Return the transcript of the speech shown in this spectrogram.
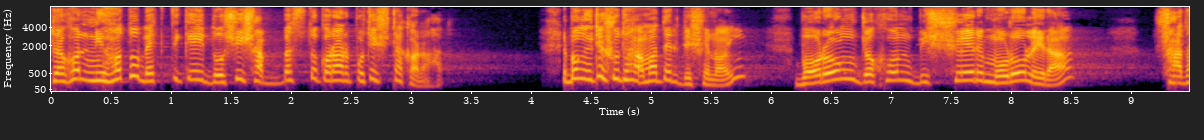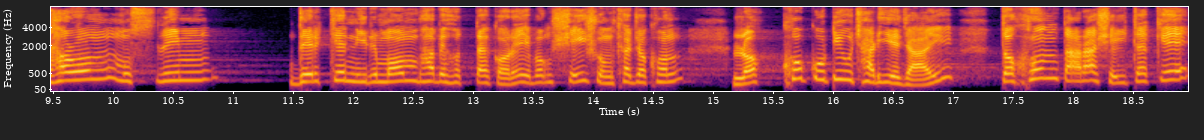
তখন নিহত ব্যক্তিকে দোষী সাব্যস্ত করার প্রচেষ্টা করা হয়। এবং এটা শুধু আমাদের দেশে নয়, বরং যখন বিশ্বের মোড়লেরা সাধারণ মুসলিমদেরকে নির্মমভাবে হত্যা করে এবং সেই সংখ্যা যখন লক্ষ কোটিও ছাড়িয়ে যায়, তখন তারা সেইটাকে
